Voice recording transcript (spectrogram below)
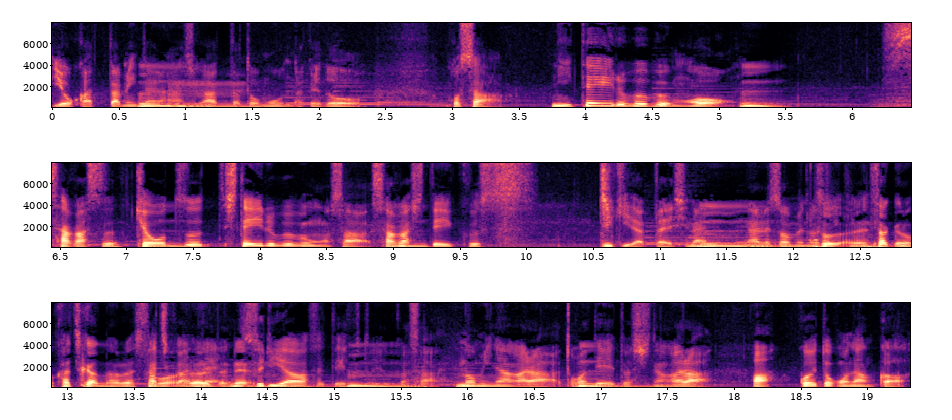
良かったみたいな話があったと思うんだけど、こうさ似ている部分をうん。探す？共通している部分をさ探していくす時期だったりしない、うん。慣れ初めの時期そうだね。さっきの価値観の話とか価値観ね。ねすり合わせていくというかさ、飲みながらとかデートしながら、あこういうとこなんか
